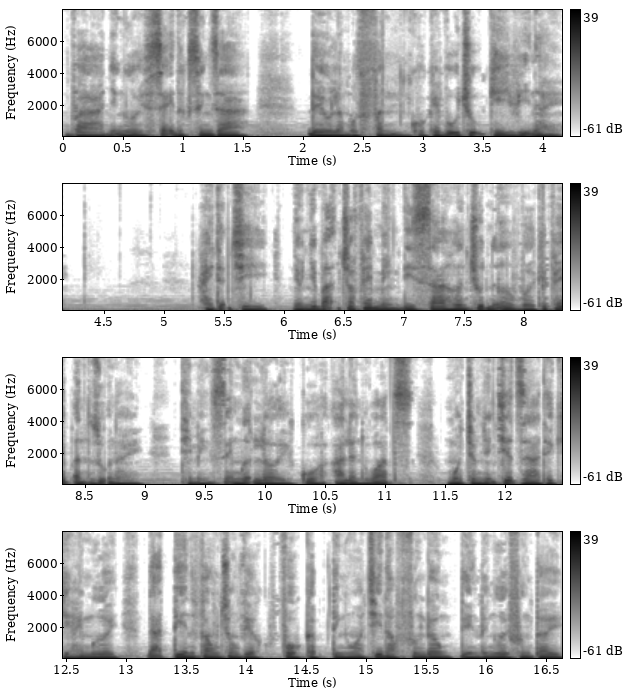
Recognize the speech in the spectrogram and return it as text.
và những người sẽ được sinh ra đều là một phần của cái vũ trụ kỳ vĩ này hay thậm chí nếu như bạn cho phép mình đi xa hơn chút nữa với cái phép ẩn dụ này thì mình sẽ mượn lời của Alan Watts, một trong những triết gia thế kỷ 20 đã tiên phong trong việc phổ cập tinh hoa triết học phương Đông đến với người phương Tây.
